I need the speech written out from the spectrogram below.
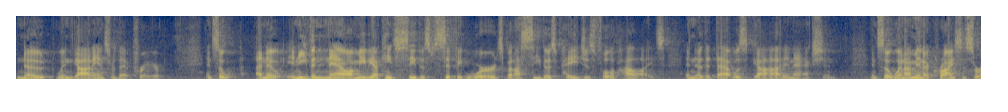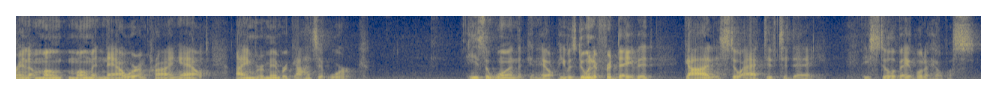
note when God answered that prayer. And so I know, and even now, maybe I can't see the specific words, but I see those pages full of highlights and know that that was God in action. And so when I'm in a crisis or in a mo- moment now where I'm crying out, I remember God's at work. He's the one that can help. He was doing it for David. God is still active today. He's still available to help us.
